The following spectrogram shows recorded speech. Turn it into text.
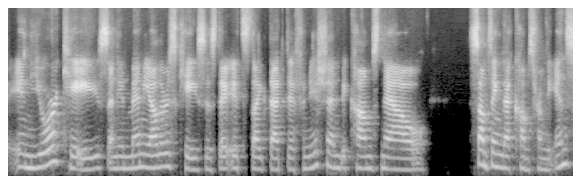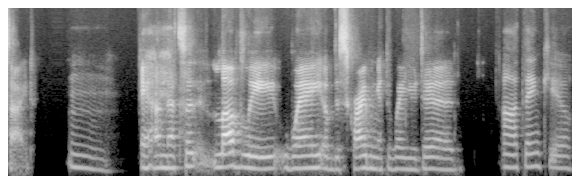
in your case and in many others cases it's like that definition becomes now something that comes from the inside mm. And that's a lovely way of describing it the way you did Oh, thank you.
